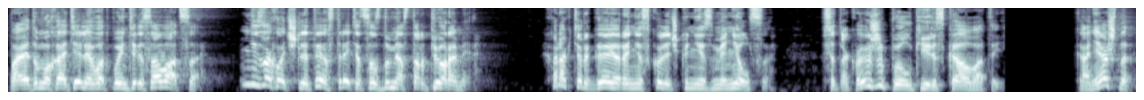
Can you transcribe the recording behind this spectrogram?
поэтому хотели вот поинтересоваться, не захочешь ли ты встретиться с двумя старпёрами?» Характер Гайера нисколечко не изменился. Все такой же пылкий и рисковатый. «Конечно,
